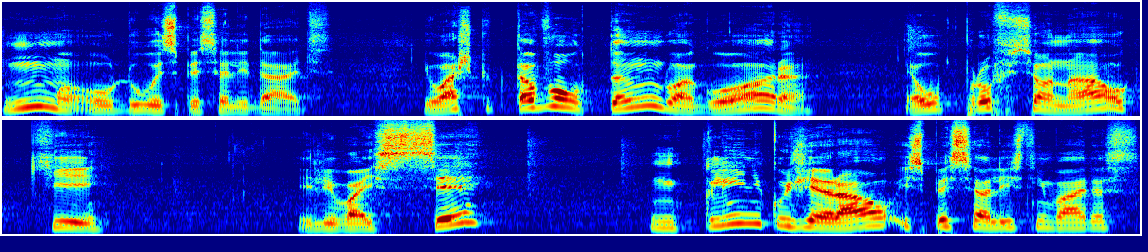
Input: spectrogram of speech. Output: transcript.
Uma ou duas especialidades. Eu acho que o que está voltando agora é o profissional que ele vai ser um clínico geral especialista em várias,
